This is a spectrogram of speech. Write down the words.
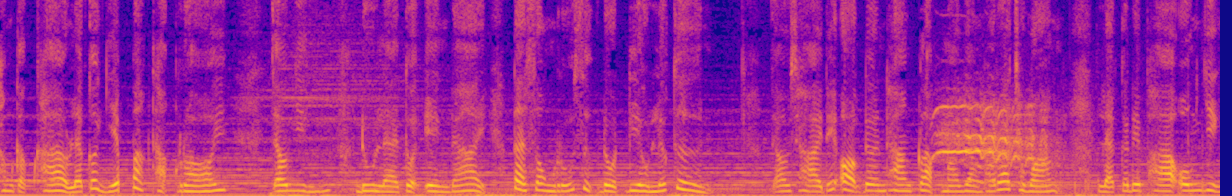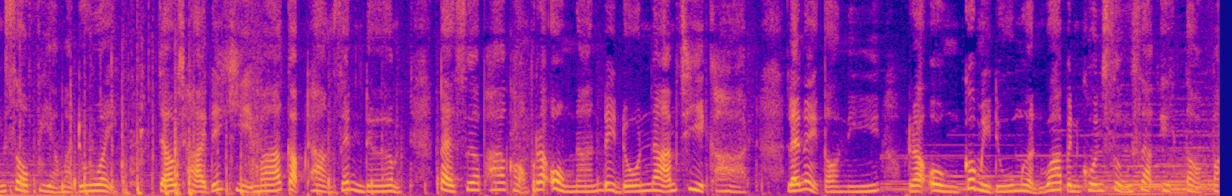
ทำกับข้าวแล้วก็เย็บปักถักร้อย เจ้าหญิงดูแลตัวเองได้ แต่ทรงรู้สึกโดดเดี่ยวเหลือเกิน จ้าชายได้ออกเดินทางกลับมาอย่างพระราชวัง และก็ได้พาองค์หญิงโซเฟียมาด้วย เจ้าชายได้ขี่ม้ากับทางเส้นเดิม แต่เสื้อผ้าของพระองค์นั้นได้โดนน้ำฉีกขาด และในตอนนี้พระองค์ก็ไม่ดูเหมือนว่าเป็นคนสูงสักอีกต่อไป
